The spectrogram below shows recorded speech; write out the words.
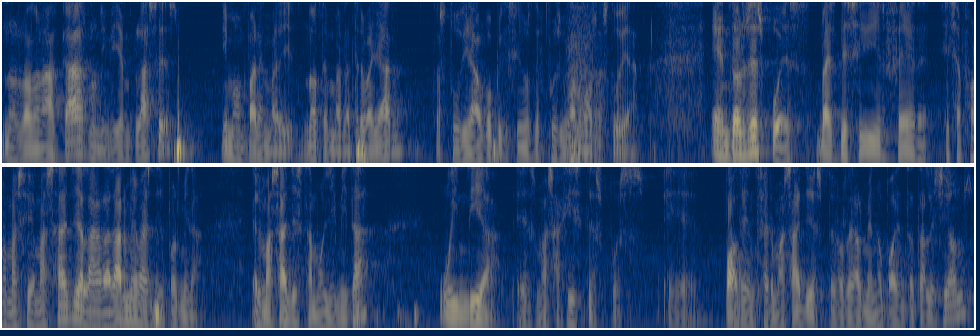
no es va donar el cas, no n'hi havia places, i mon pare em va dir, no te'n vas a treballar, t'estudia alguna perquè si no després igual no vas a estudiar. Entonces, pues, vaig decidir fer aquesta formació de massatge, a l'agradar-me vaig dir, pues mira, el massatge està molt limitat, Avui en dia els massajistes pues, eh, poden fer massatges però realment no poden tratar lesions.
